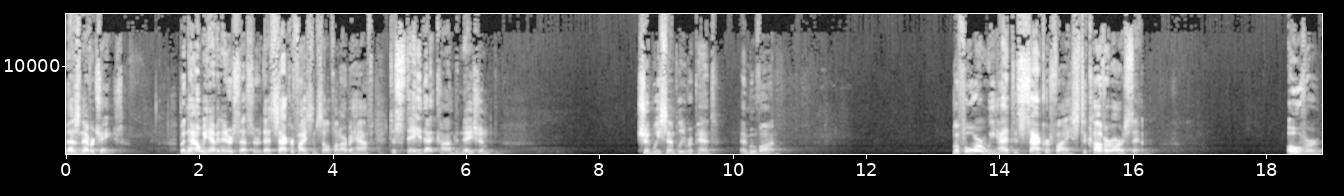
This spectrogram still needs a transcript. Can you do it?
That has never changed. But now we have an intercessor that sacrificed himself on our behalf to stay that condemnation. Should we simply repent and move on? Before, we had to sacrifice to cover our sin over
